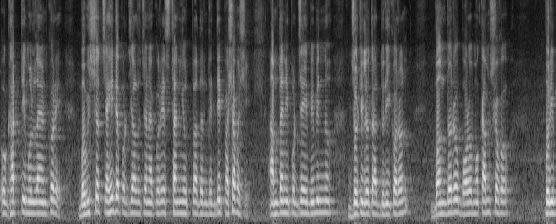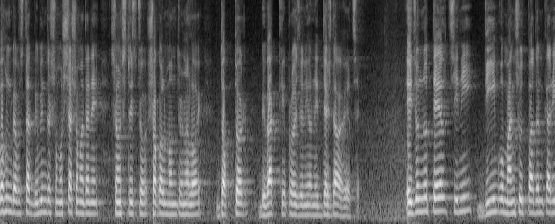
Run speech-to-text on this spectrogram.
ও ঘাটতি মূল্যায়ন করে ভবিষ্যৎ চাহিদা পর্যালোচনা করে স্থানীয় উৎপাদন বৃদ্ধির পাশাপাশি আমদানি পর্যায়ে বিভিন্ন জটিলতা দূরীকরণ, বন্দর ও বড় মোকামসহ পরিবহন ব্যবস্থার বিভিন্ন সমস্যা সমাধানে সংশ্লিষ্ট সকল মন্ত্রণালয়, দপ্তর, বিভাগকে প্রয়োজনীয় নির্দেশ দেওয়া হয়েছে। এই জন্য তেল, চিনি, ডিম ও মাংস উৎপাদনকারী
